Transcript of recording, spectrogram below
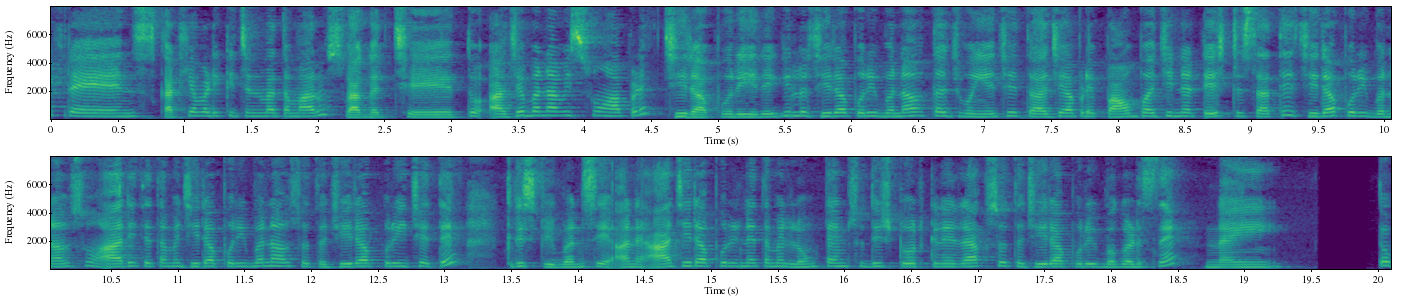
ફ્રેન્ડ્સ કાઠિયાવાડી કિચનમાં તમારું સ્વાગત છે. તો આજે બનાવીશું આપણે જીરાપુરી. રેગ્યુલર જીરાપુરી બનાવતા જ હોઈએ છીએ. તો આજે આપણે પાઉંભાજીના ટેસ્ટ સાથે જીરાપુરી બનાવશું. આ રીતે તમે જીરાપુરી બનાવશો તો જીરાપુરી છે તે ક્રિસ્પી બનશે અને આ જીરાપુરીને તમે લોંગ ટાઈમ સુધી સ્ટોર કરીને રાખશો તો જીરાપુરી બગડશે નહીં. તો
